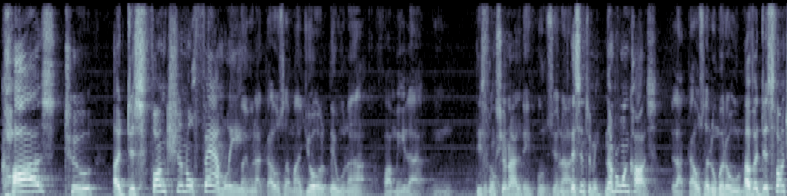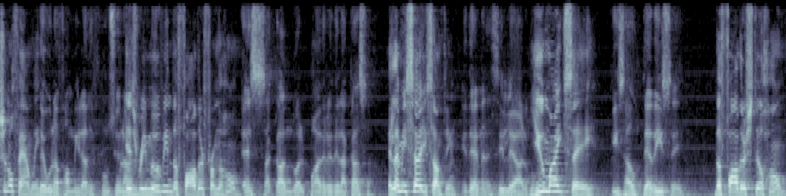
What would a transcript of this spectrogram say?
cause to a dysfunctional family. No hay una causa mayor de una familia en- Disfuncional. disfuncional. Listen to me. Number one cause La causa número uno of a dysfunctional family de una familia disfuncional is removing the father from the home. es sacando al padre de la casa. And let me tell you something. Y déjeme decirle algo. You might say Quizá usted dice, the father's still home,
